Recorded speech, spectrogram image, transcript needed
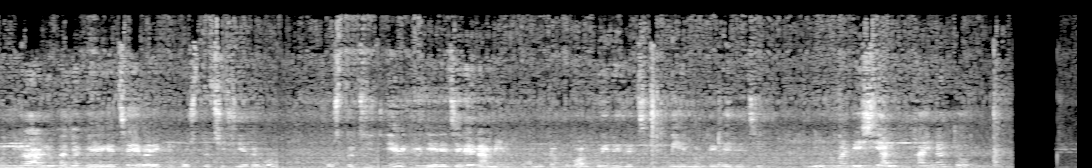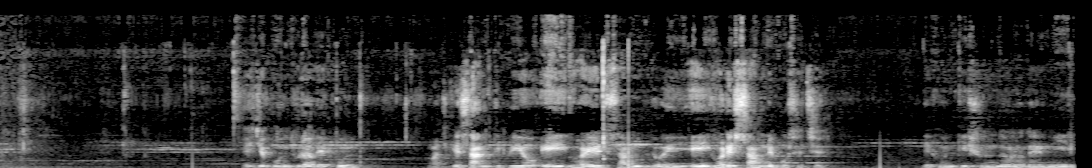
বন্ধুরা আলু ভাজা হয়ে গেছে, এবার একটু পোস্ত ছিটিয়ে দেবো। পোস্ত ছিটিয়ে একটু নেড়ে চেড়ে নামিয়ে নেব। আলুটা খুব অল্পই ভেজেছি, মেয়ের মতোই ভেজেছি। আমার বেশি আলু খাই না তো। এই যে বন্ধুরা দেখুন, আজকে শান্তিপ্রিয় এই ঘরের ওই, এই ঘরের সামনে বসেছে। দেখুন কি সুন্দর ওদের মিল।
